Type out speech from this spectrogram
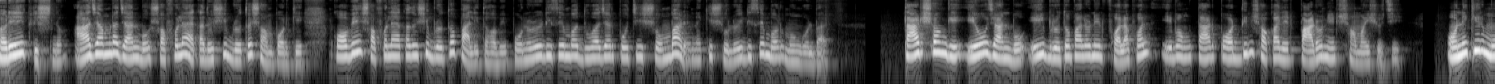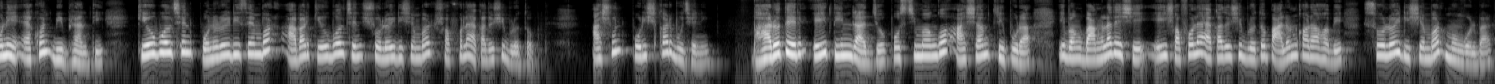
হরে কৃষ্ণ। আজ আমরা জানব সফলা একাদশী ব্রত সম্পর্কে। কবে সফলা একাদশী ব্রত পালিত হবে? পনেরোই ডিসেম্বর দু হাজার পঁচিশ সোমবার নাকি ষোলোই ডিসেম্বর মঙ্গলবার? তার সঙ্গে এও জানব এই ব্রত পালনের ফলাফল এবং তার পরদিন সকালের পারণের সময়সূচি। অনেকের মনে এখন বিভ্রান্তি। কেউ বলছেন পনেরোই ডিসেম্বর, আবার কেউ বলছেন ষোলোই ডিসেম্বর সফলা একাদশী ব্রত। আসুন পরিষ্কার বুঝে নিই। ভারতের এই তিন রাজ্য, পশ্চিমবঙ্গ, আসাম, ত্রিপুরা এবং বাংলাদেশে এই সফলা একাদশী ব্রত পালন করা হবে ষোলোই ডিসেম্বর মঙ্গলবার।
